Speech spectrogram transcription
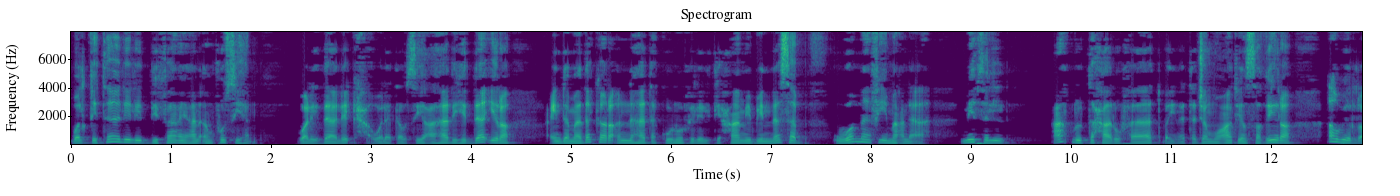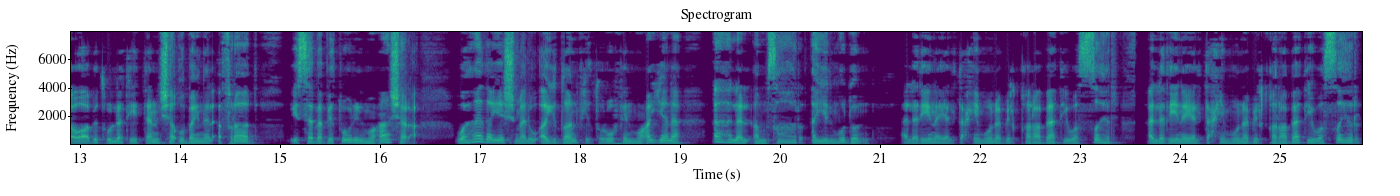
والقتال للدفاع عن أنفسهم. ولذلك حاول توسيع هذه الدائرة عندما ذكر أنها تكون في الالتحام بالنسب وما في معناه مثل عقد التحالفات بين تجمعات صغيرة أو الروابط التي تنشأ بين الأفراد بسبب طول المعاشرة وهذا يشمل أيضا في ظروف معينة أهل الأمصار أي المدن الذين يلتحمون بالقرابات والصهر الذين يلتحمون بالقرابات والصهر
